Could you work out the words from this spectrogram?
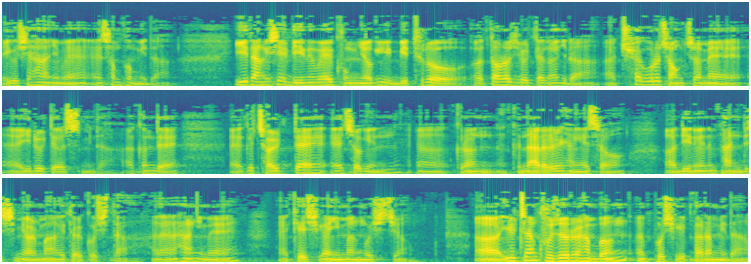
이것이 하나님의 선포입니다. 이 당시에 니느웨의 국력이 밑으로 떨어질 때가 아니라 최고로 정점에 이를 때였습니다. 그런데 그 절대적인 어, 그런 그 나라를 향해서 어, 니느웨는 반드시 멸망하게 될 것이다. 하나님의 계시가 임한 것이죠. 1장 어, 9절을 한번 보시기 바랍니다.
